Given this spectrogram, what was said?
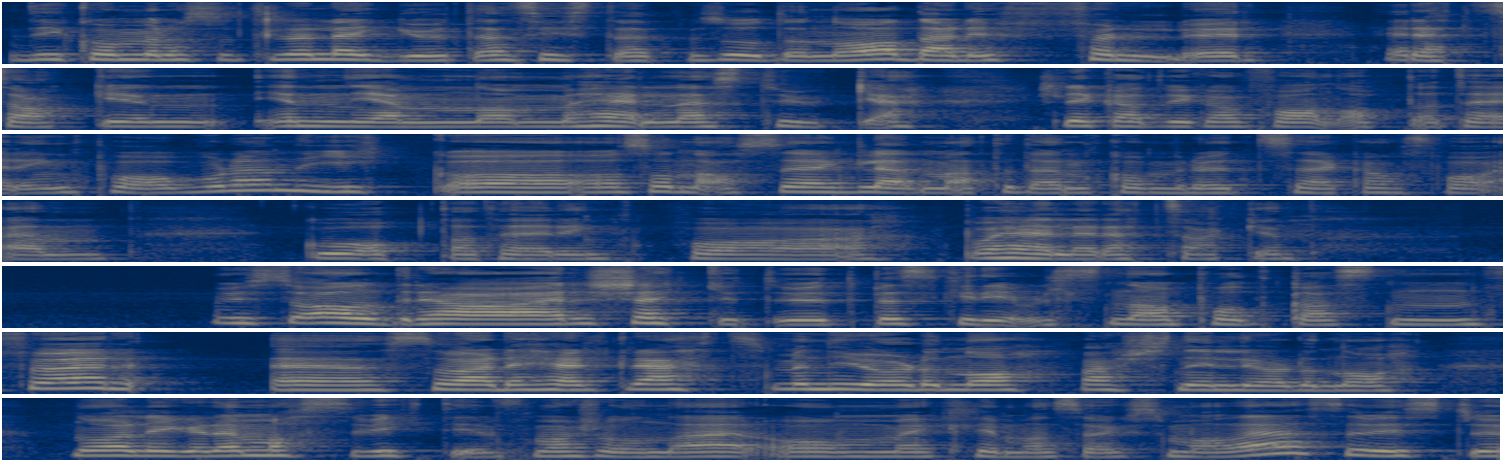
De kommer også til å legge ut en siste episode nå der de følger rettssaken inn gjennom hele neste uke, slik at vi kan få en oppdatering på hvordan det gikk og, og sånn. da. Så jeg gleder meg til den kommer ut, så jeg kan få en god oppdatering på, på hele rettssaken. Hvis du aldri har sjekket ut beskrivelsen av podkasten før, eh, så er det helt greit, men gjør det nå. Vær så snill, gjør det nå. Nå ligger det masse viktig informasjon der om klimasøksmålet, så hvis du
